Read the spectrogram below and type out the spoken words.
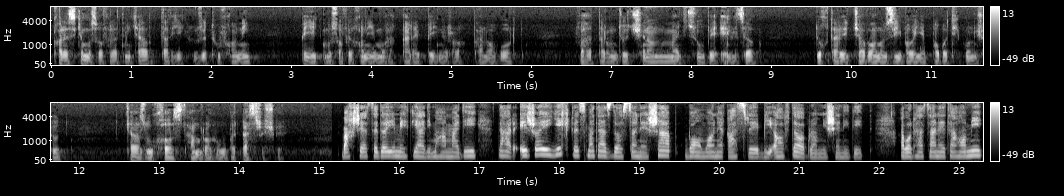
کارسکه مسافرت می‌کرد در یک روز طوفانی به یک مسافرخانه محقر بین راه پناه برد و در اونجا چنان مجذوب الزا دختر جوان و زیبای بابا تیپون شد که از او خواست همراه او به قصرش بره بخشی از صدای مهدی علی محمدی در اجرای یک قسمت از داستان شب با عنوان قصر بی آفتاب را میشنیدید. ابوالحسن تهامی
